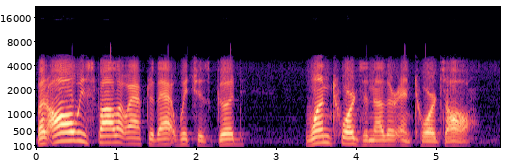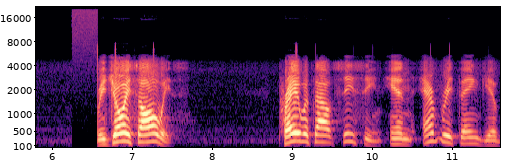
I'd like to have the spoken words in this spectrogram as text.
but always follow after that which is good, one towards another and towards all. Rejoice always. Pray without ceasing. In everything give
